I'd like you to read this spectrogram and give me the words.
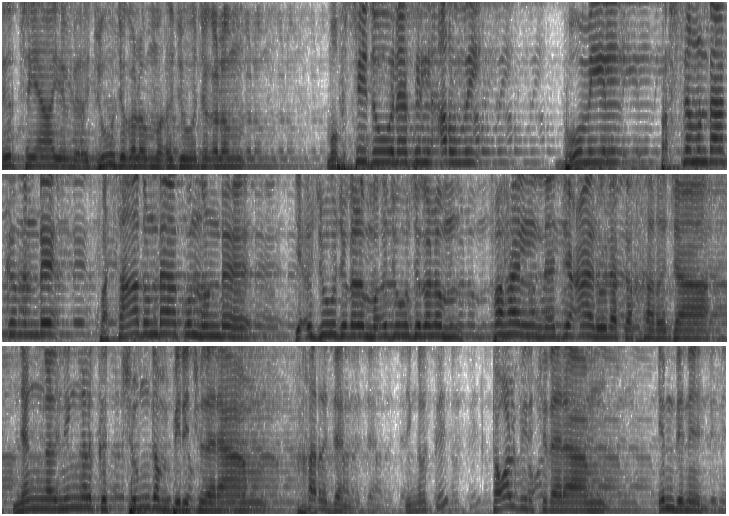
തീർച്ചയായും മുഫ്സിദൂന ഫിൽ ഭൂമിയിൽ പ്രശ്നമുണ്ടാക്കുന്നുണ്ട് ഫസാദ് ഉണ്ടാക്കുന്നുണ്ട് ഞങ്ങൾ നിങ്ങൾക്ക് ചുങ്കം പിരിച്ചു തരാം നിങ്ങൾക്ക് ടോൾ പിരിച്ചു തരാം എന്തിന്?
